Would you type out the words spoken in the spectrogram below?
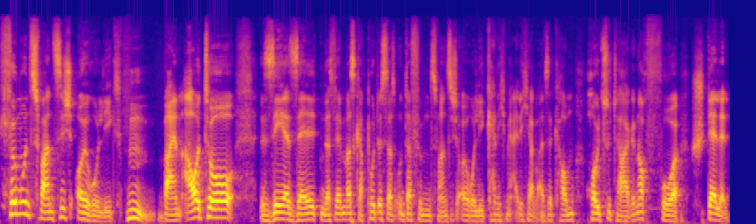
25 Euro liegt. Hm, beim Auto sehr selten, dass wenn was kaputt ist, das unter 25 Euro liegt, kann ich mir ehrlicherweise kaum heutzutage noch vorstellen.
